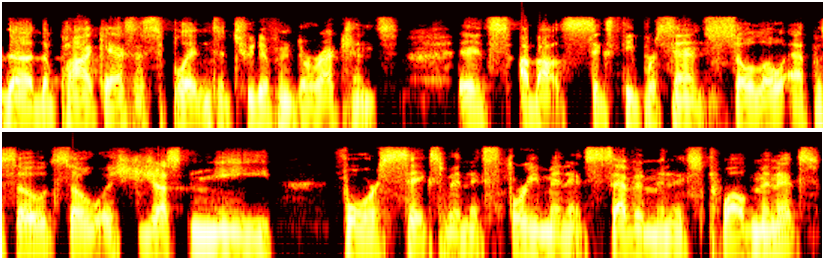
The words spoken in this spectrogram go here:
the the podcast is split into two different directions. It's about sixty percent solo episodes, so it's just me for six minutes, three minutes, seven minutes, 12 minutes,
